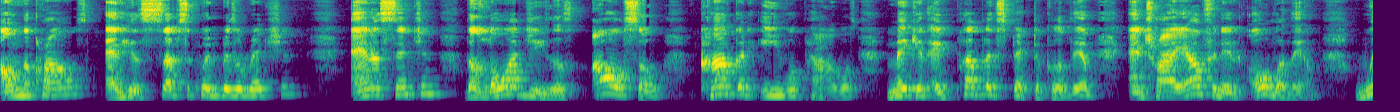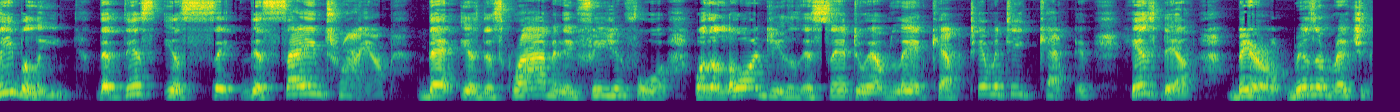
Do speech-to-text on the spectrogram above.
on the cross and his subsequent resurrection and ascension, the Lord Jesus also conquered evil powers, making a public spectacle of them and triumphing over them. We believe that this is the same triumph that is described in Ephesians 4, where the Lord Jesus is said to have led captivity captive. His death, burial, resurrection,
